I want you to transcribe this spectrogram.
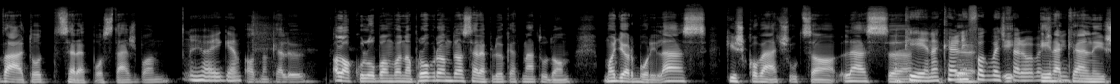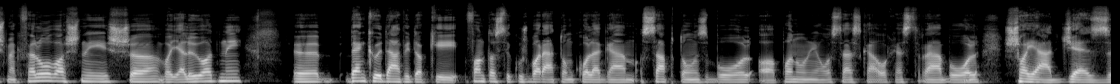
váltott szerepposztásban ja, igen. adnak elő. Alakulóban van a program, de a szereplőket már tudom. Magyar Bori lesz, Kiskovács utca lesz. Aki énekelni fog, vagy felolvasni? Énekelni is, meg felolvasni is, vagy előadni. Benkő Dávid, aki fantasztikus barátom, kollégám a Subtonsból, a Pannonia Osztászká Orchestrából, saját jazz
